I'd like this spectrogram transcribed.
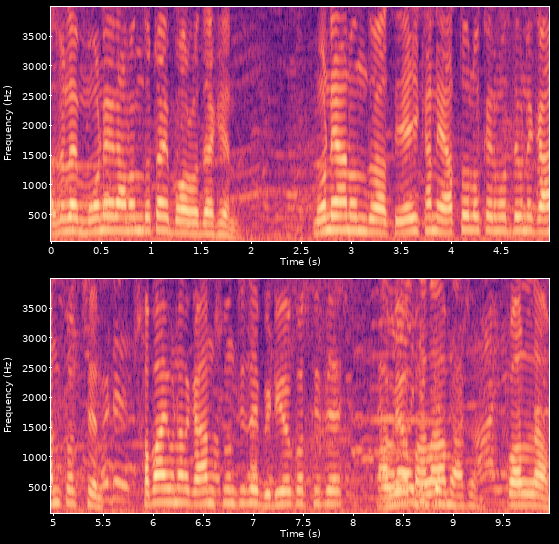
আসলে মনের আনন্দটাই বড়, দেখেন। মনে আনন্দ আছে। এইখানে এত লোকের মধ্যে উনি গান করছেন। সবাই ওনার গান শুনতেছে ভিডিও করতেছে। আমিও পালাম করলাম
